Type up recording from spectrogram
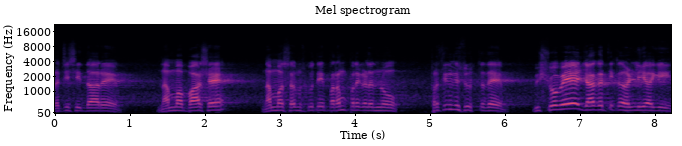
ರಚಿಸಿದ್ದಾರೆ. ನಮ್ಮ ಭಾಷೆ, ನಮ್ಮ ಸಂಸ್ಕೃತಿ, ಪರಂಪರೆಗಳನ್ನು ಪ್ರತಿನಿಧಿಸುತ್ತದೆ. ವಿಶ್ವವೇ ಜಾಗತಿಕ ಹಳ್ಳಿಯಾಗಿ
